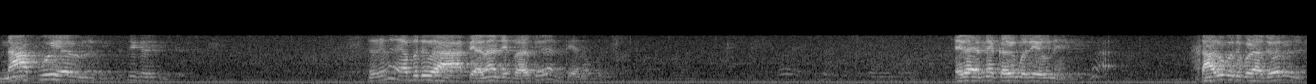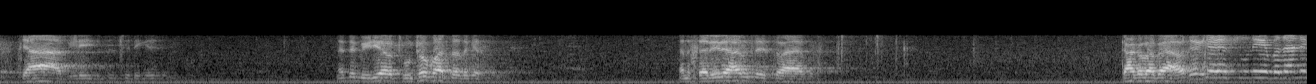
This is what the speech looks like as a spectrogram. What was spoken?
ના આપવું હેરું નથી? આ બધું આ પહેલા જે ભાવ કર્યા ને તેનો. એટલે એમને કહ્યું બધું એવું નહીં. સારું બધું પણ જો ને બીડી બધું છૂટી ગયું નહીં તો બીડીઓ ઠૂંઠો કાઢતો હતો કે. અને શરીરે સારું થઈશ તો આયા કાગળ બાગળ આવે છે? શું એ બધાને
